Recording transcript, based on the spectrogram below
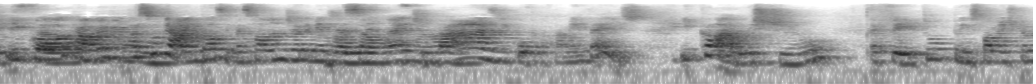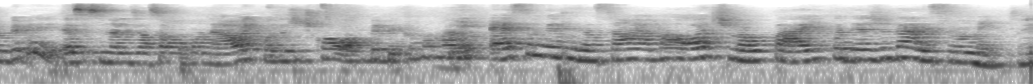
E colocar o bebê para É. sugar. Então, assim, mas falando de alimentação, né, de base e comportamento, é isso. E claro, o estímulo é feito principalmente pelo bebê. Essa sinalização hormonal é quando a gente coloca o bebê para mamar. E essa organização é uma ótima o pai poder ajudar nesse momento, né?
